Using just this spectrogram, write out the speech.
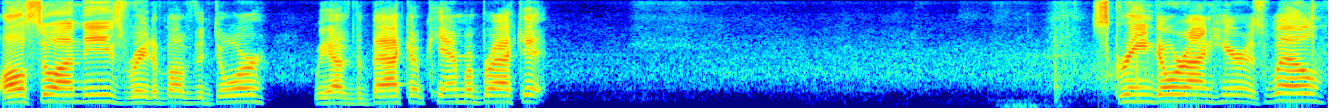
Also on these, right above the door, we have the backup camera bracket Screen door on here as well.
